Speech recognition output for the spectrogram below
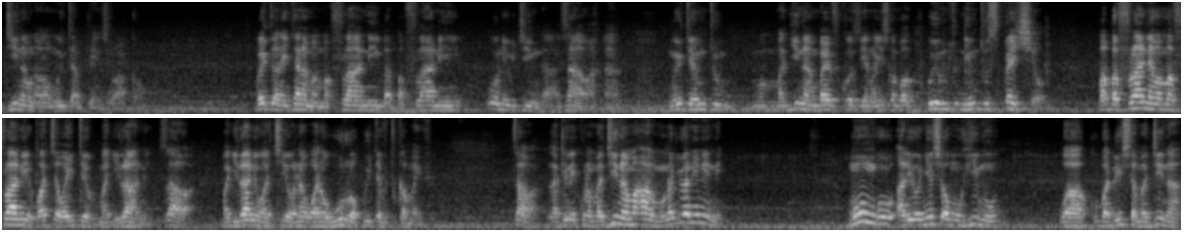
jina unalomwita mpenzi wako wetu anaitana mama fulani, baba fulani, huo ni ujinga. Sawa, mwite mtu majina ambayo of course yanaonyesha kwamba huyu mtu ni mtu special. Baba fulani na mama fulani, wacha waite majirani. Sawa, majirani waachie, wana, wana uhuru wa kuita vitu kama hivyo. Sawa, lakini kuna majina maalum. Unajua ni nini? Mungu alionyesha umuhimu wa kubadilisha majina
